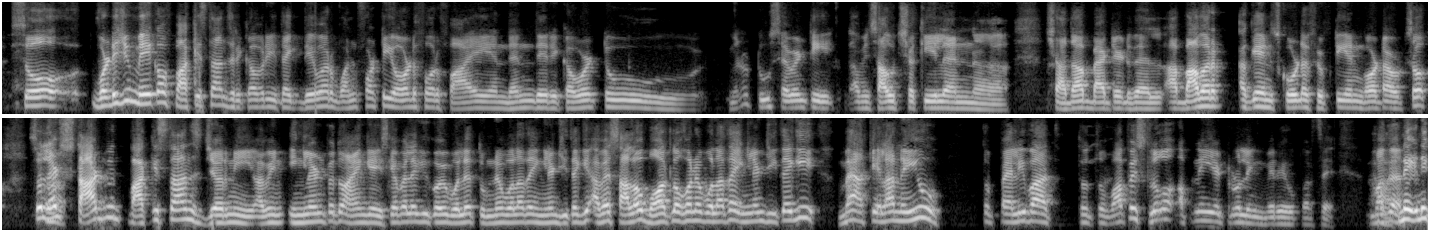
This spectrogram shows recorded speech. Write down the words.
So, what did you make of Pakistan's recovery? Like they were 140 odd for five, and then they recovered to you know 270 i mean south shakil and uh, shadab batted well uh, babar again scored a 50 and got out so so let's start with pakistan's journey i mean england पे तो आएँगे इसके पहले कि कोई बोले तुमने बोला था इंग्लैंड जीतेगी अबे सालों बहुत लोगों ने बोला था इंग्लैंड जीतेगी मैं अकेला नहीं हूँ तो पहली बात तो तो वापस लो अपनी ये ट्रोलिंग मेरे ऊपर से मगर नहीं नहीं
